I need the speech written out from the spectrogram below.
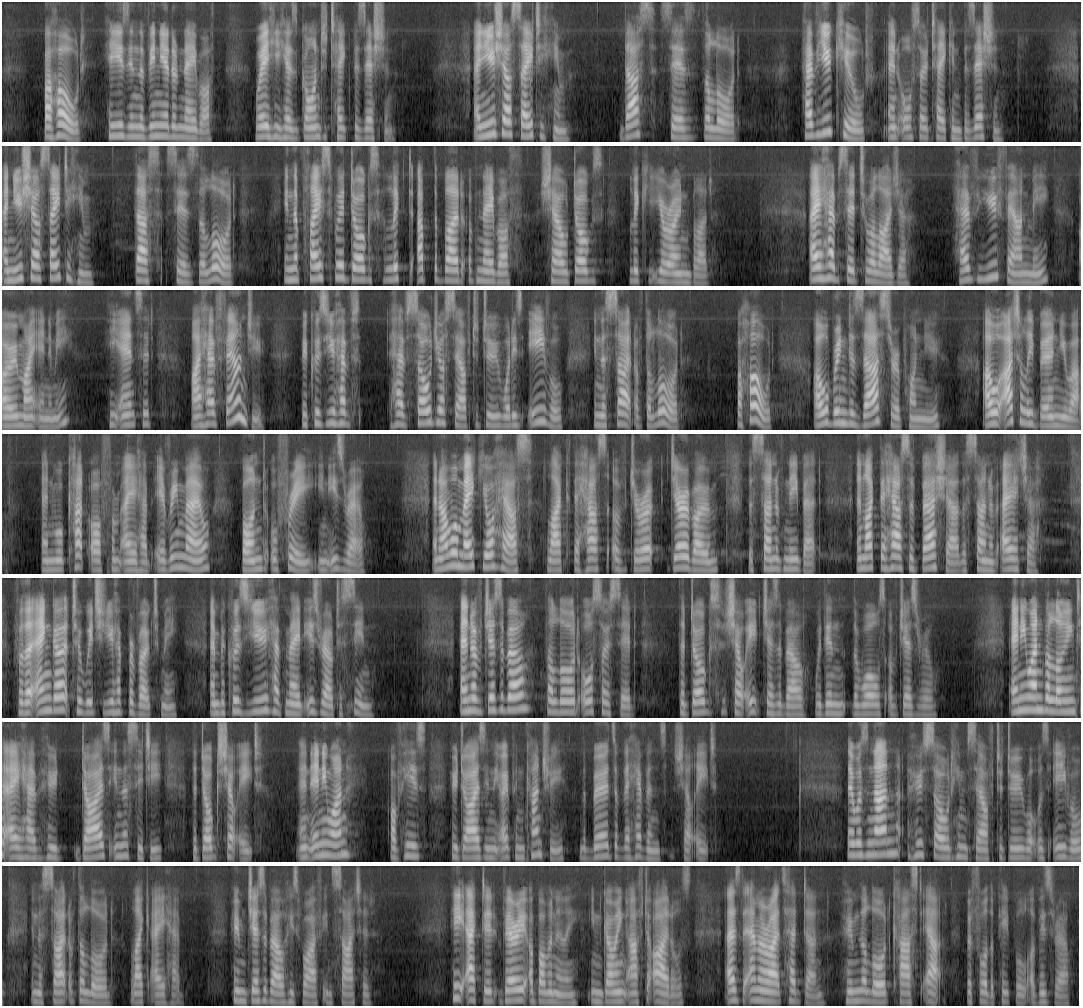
Behold, he is in the vineyard of Naboth where he has gone to take possession. And you shall say to him, Thus says the Lord, Have you killed and also taken possession? And you shall say to him, Thus says the Lord, In the place where dogs licked up the blood of Naboth, shall dogs lick your own blood. Ahab said to Elijah, Have you found me, O my enemy? He answered, I have found you, because you have have sold yourself to do what is evil in the sight of the Lord. Behold, I will bring disaster upon you. I will utterly burn you up, and will cut off from Ahab every male, bond or free, in Israel. And I will make your house like the house of Jer- Jeroboam the son of Nebat, and like the house of Baasha the son of Ahijah, for the anger to which you have provoked me, and because you have made Israel to sin. And of Jezebel the Lord also said, The dogs shall eat Jezebel within the walls of Jezreel. Anyone belonging to Ahab who dies in the city, the dogs shall eat. And anyone of his who dies in the open country, the birds of the heavens shall eat. There was none who sold himself to do what was evil in the sight of the Lord, like Ahab, whom Jezebel his wife incited. He acted very abominably in going after idols, as the Amorites had done, whom the Lord cast out before the people of Israel.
